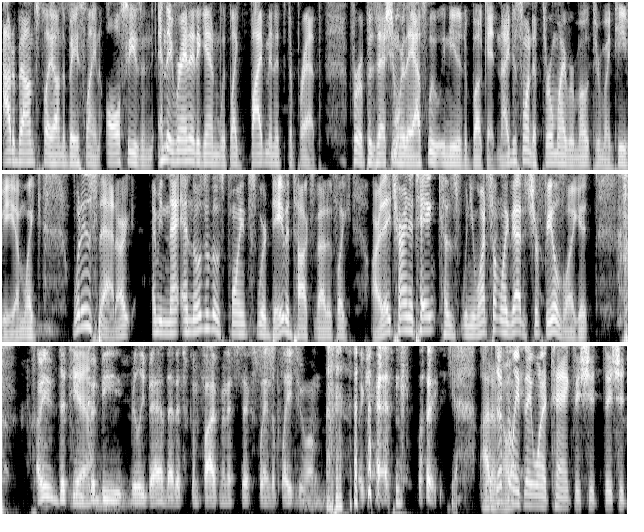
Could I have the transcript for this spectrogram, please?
out of bounds play on the baseline all season and they ran it again with like five minutes to prep for a possession where they absolutely needed a bucket. And I just wanted to throw my remote through my TV. I'm like, what is that? Are, I mean, that, and those are those points where David talks about it's like, are they trying to tank? Cause when you watch something like that, it sure feels like it. I mean, the team Yeah. could be really bad that it took them five minutes to explain the play to him again. like, I don't Definitely, know. if they want to tank, they should they should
